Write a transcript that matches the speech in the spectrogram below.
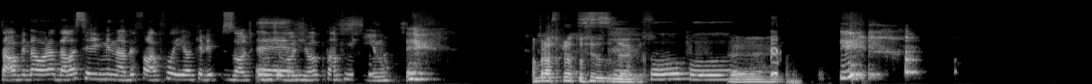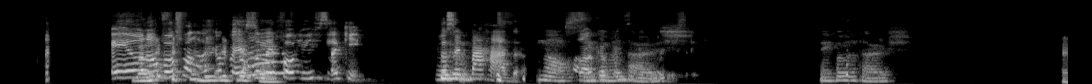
Tava vendo a hora dela ser eliminada e falar, foi eu, aquele episódio que a gente É. elogiou tanto menino. Abraço pra torcida do Devils. Socorro. É, Eu Mas não vou falar o que eu penso propósito. Maple Leafs aqui. Vou ser barrada. Não, sem comentários. Sem comentários. é,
